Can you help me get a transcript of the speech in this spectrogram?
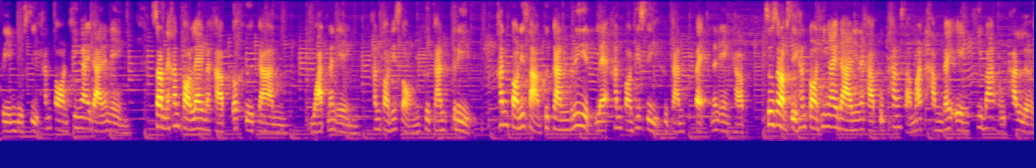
ฟิล์มอยู่ 4 ขั้นตอนที่ง่ายดายนั่นเองสำหรับในขั้นตอนแรกนะครับก็คือการวัดนั่นเอง ขั้นตอนที่ 2 คือการกรีด ขั้นตอนที่ 3 คือการรีด และขั้นตอนทีสี่ 4 คือการแปะนั่นเองครับ ซึ่งสำหรับ 4 ขั้นตอนที่ง่ายดายนี้นะครับ ทุกท่านสามารถทำได้เองที่บ้านของท่านเลย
